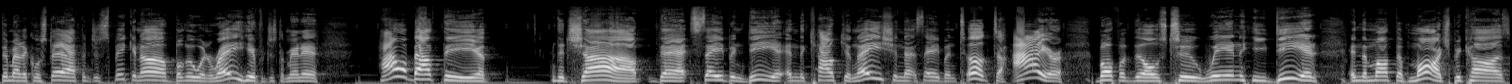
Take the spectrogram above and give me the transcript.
the medical staff? And just speaking of Ballou and Rhea here for just a minute, how about the the job that Saban did and the calculation that Saban took to hire both of those two when he did in the month of March because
